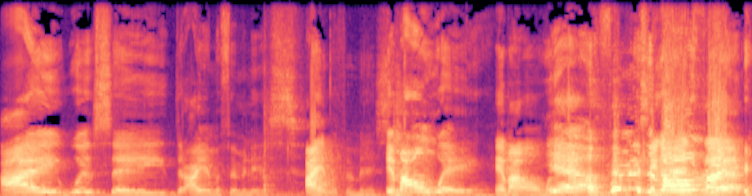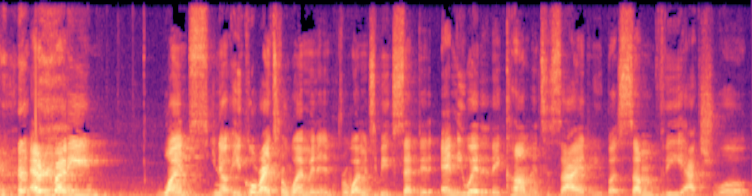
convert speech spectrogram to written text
I would say that I am a feminist I am a feminist. in my own way. in my own way. Yeah, a feminist in my own yeah, right. everybody wants you know equal rights for women and for women to be accepted any way that they come in society. But some of the actual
